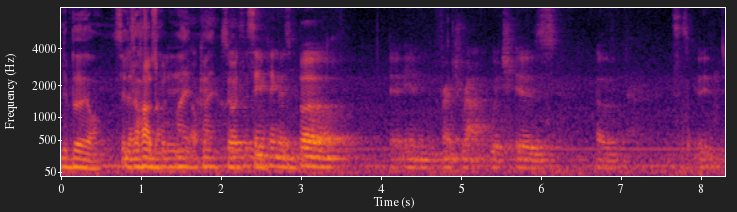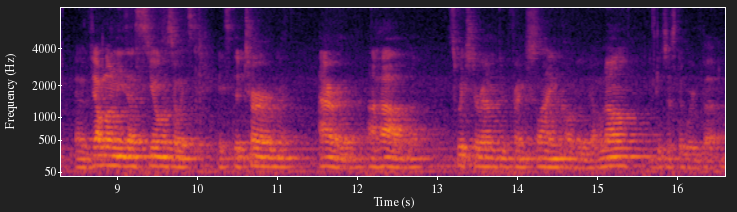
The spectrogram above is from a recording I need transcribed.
Les beurs, C'est les la même arabes. chose que les- ouais, okay. ouais. So it's the same thing as beurre in French rap, which is a, verlonisation. So it's it's the term Arab, Arabe, switched around through French slang called le verlan. Gives us the word beurre.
